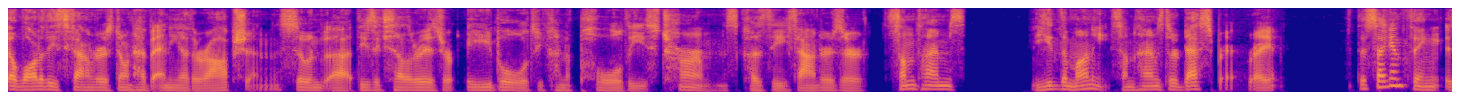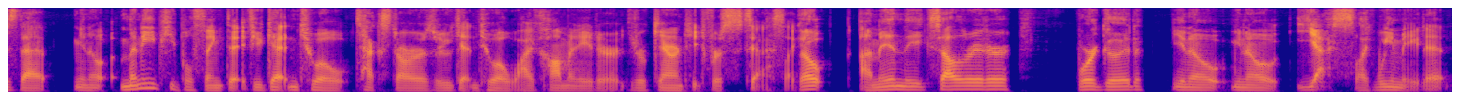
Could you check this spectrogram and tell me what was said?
a lot of these founders don't have any other options. So uh, these accelerators are able to kind of pull these terms because the founders are sometimes need the money, sometimes they're desperate, right? The second thing is that, you know, many people think that if you get into a Techstars or you get into a Y Combinator, you're guaranteed for success. Like, oh, I'm in the accelerator we're good you know you know yes like we made it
